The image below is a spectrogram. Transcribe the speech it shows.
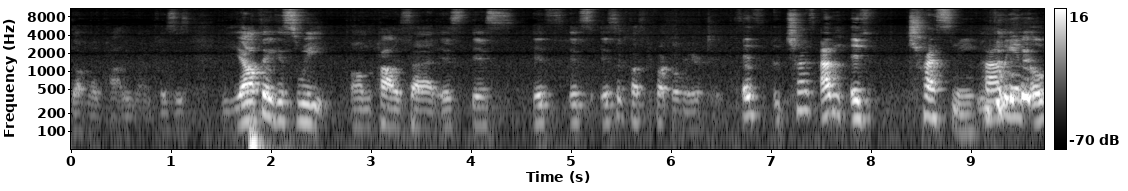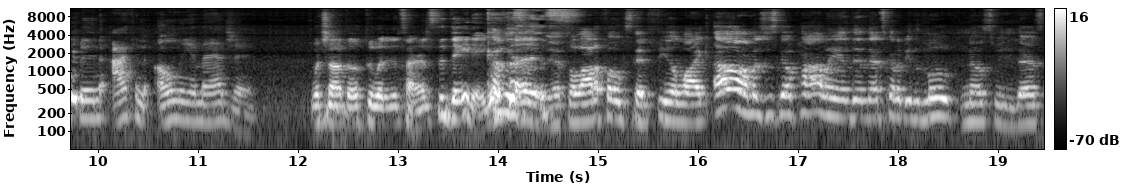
the whole poly one because y'all think it's sweet on the poly side. It's it's it's it's it's a clusterfuck over here too. It's trust. I'm if trust me, poly and open. I can only imagine what y'all go through when it turns to dating. Because there's, a lot of folks that feel like, oh, I'm gonna just go poly and then that's gonna be the move. No, sweetie, there's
